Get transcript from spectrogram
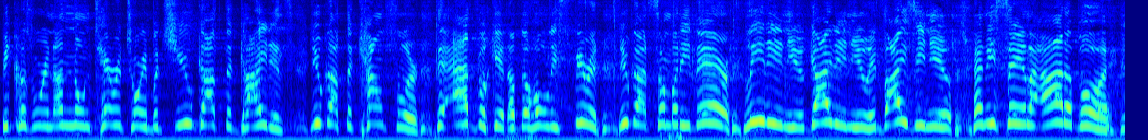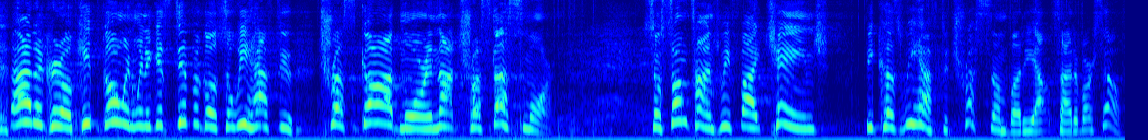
because we're in unknown territory, but you got the guidance, you got the counselor, the advocate of the Holy Spirit. You got somebody there leading you, guiding you, advising you, and he's saying, like, Atta boy, Atta girl, keep going when it gets difficult. So we have to trust God more and not trust us more. So sometimes we fight change because we have to trust somebody outside of ourselves.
